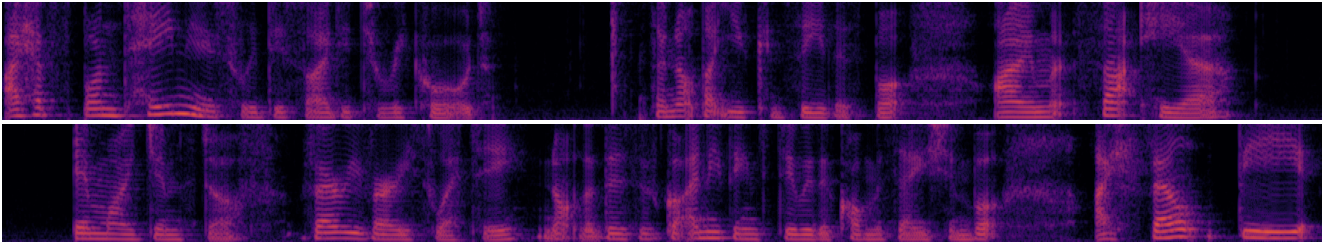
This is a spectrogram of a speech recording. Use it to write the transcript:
I have spontaneously decided to record. So, not that you can see this, but I'm sat here in my gym stuff, very, very sweaty. Not that this has got anything to do with the conversation, but I felt the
